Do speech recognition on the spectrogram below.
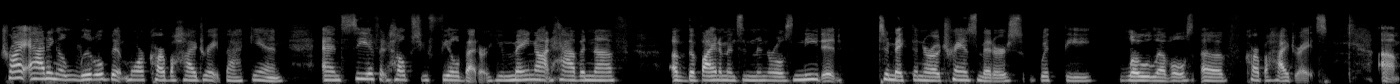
try adding a little bit more carbohydrate back in and see if it helps you feel better. You may not have enough of the vitamins and minerals needed to make the neurotransmitters with the low levels of carbohydrates. Um,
